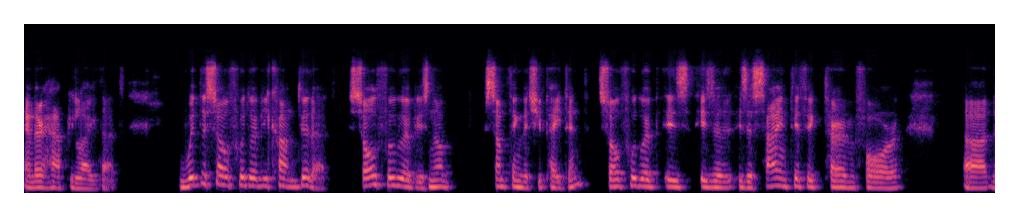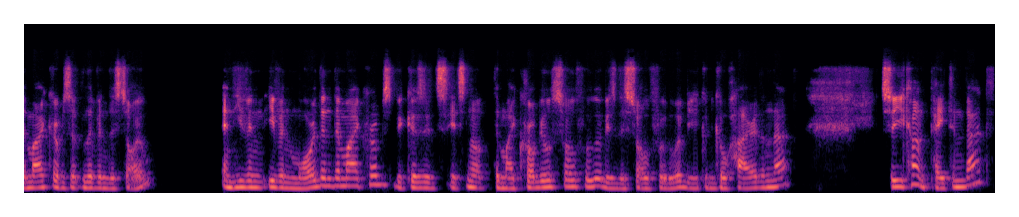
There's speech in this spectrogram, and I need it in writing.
and they're happy like that. With the soil food web you can't do that. Soil food web is not something that you patent. Soil food web is is a is a scientific term for uh, the microbes that live in the soil and even even more than the microbes because it's it's not the microbial soil food web, it's the soil food web. You could go higher than that. So you can't patent that.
